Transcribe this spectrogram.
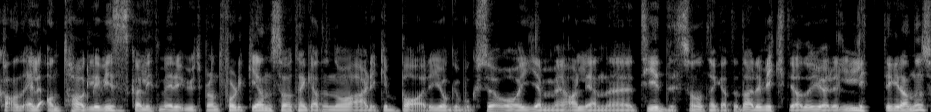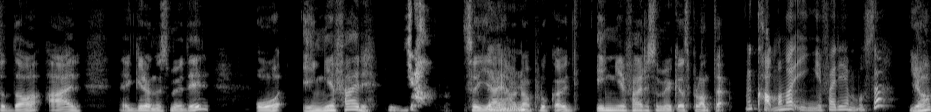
kan, eller antageligvis skal litt mer ut blant folk igjen, så tenker jeg at nå er det ikke bare joggebukse og hjemme alene-tid. Så nå tenker jeg at da er det viktig å gjøre litt, grann, så da er eh, grønne smoothier og ingefær. Ja! Så jeg har Mm. da plukka ut ingefær som ukas plante. Men kan man ha ingefær hjemme hos seg? Ja,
